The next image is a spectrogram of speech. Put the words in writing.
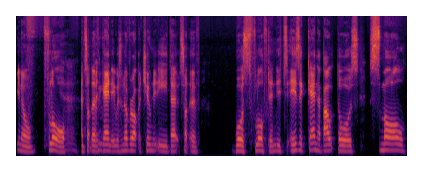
you know, floor. Yeah. And sort of and... again, it was another opportunity that sort of was fluffed. And it is again about those small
